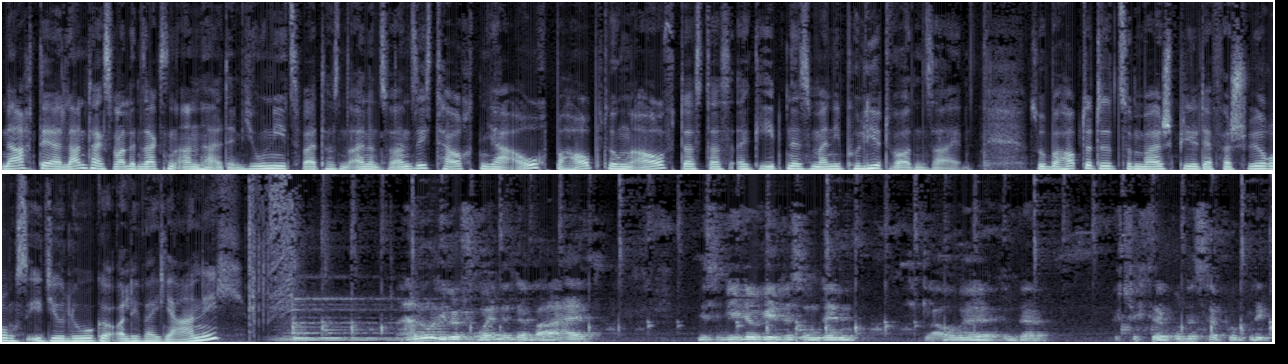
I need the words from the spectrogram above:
Nach der Landtagswahl in Sachsen-Anhalt im Juni 2021 tauchten ja auch Behauptungen auf, dass das Ergebnis manipuliert worden sei. So behauptete zum Beispiel der Verschwörungsideologe Oliver Janich. Hallo, liebe Freunde der Wahrheit. In diesem Video geht es um den, ich glaube, in der Geschichte der Bundesrepublik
